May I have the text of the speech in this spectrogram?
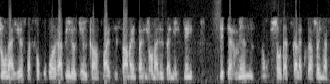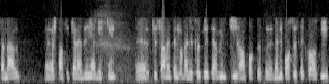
journalistes, parce qu'on peut pas le rappeler là, que le camp de fête, c'est 125 journalistes américains qui déterminent ou qui sont attirés à la couverture nationale. Euh, je pense que c'est Canadiens et Américains. Euh, ces 125 journalistes-là déterminent qui remporte. L'année passée, c'était Crosby.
